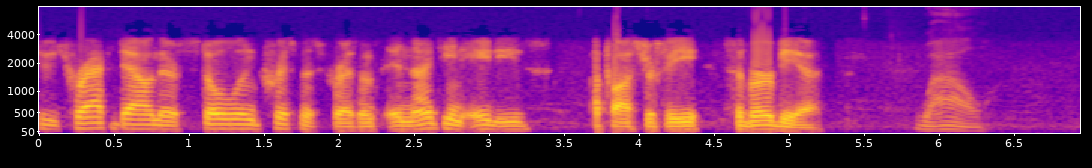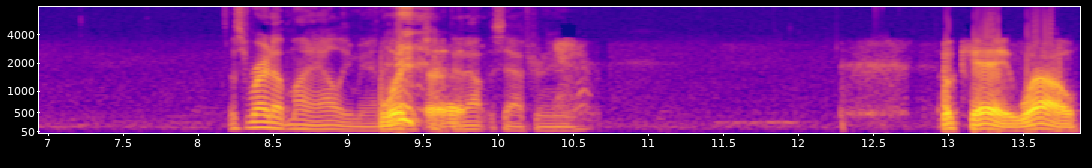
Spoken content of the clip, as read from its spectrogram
to track down their stolen Christmas presents in 1980s apostrophe suburbia. Wow. That's right up my alley, man. I What, gotta check uh, that out this afternoon. Okay, wow.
